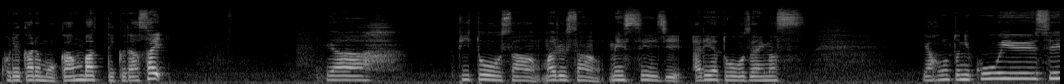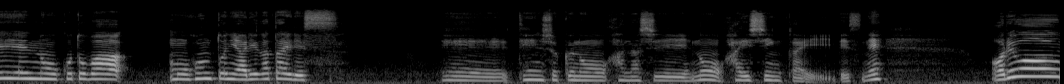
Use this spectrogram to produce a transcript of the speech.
これからも頑張ってください。いやーピトーさん、マルさん、メッセージありがとうございます。いや、本当にこういう声援のお言葉、もう本当にありがたいです。えー、転職の話の配信会ですね。あれは、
